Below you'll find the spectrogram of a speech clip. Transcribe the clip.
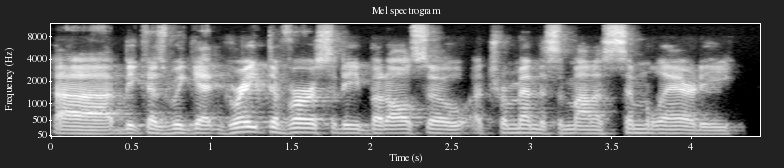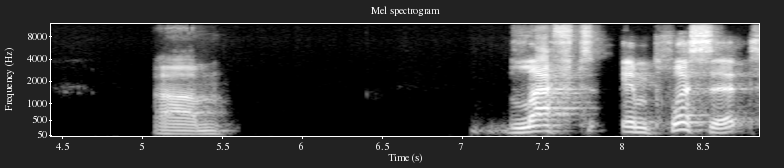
uh, because we get great diversity, but also a tremendous amount of similarity. Um, left implicit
